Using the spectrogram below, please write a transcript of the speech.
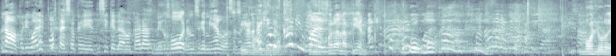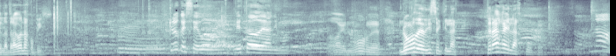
No, no, pero igual es posta eso que dice que la cara mejora, no sé qué mierda. Sí, la cara. Hay que buscar igual. mejora la piel. Hay que buscar igual. Vos, Lourdes, ¿la tragó o la escupís? Mm, creo que según mi estado de ánimo. Ay, Lourdes. Lourdes dice que la traga y la escupe. No,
